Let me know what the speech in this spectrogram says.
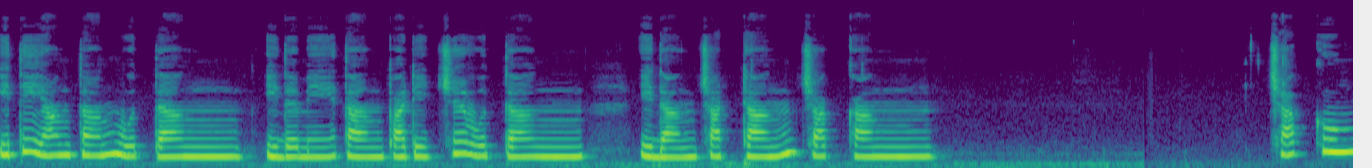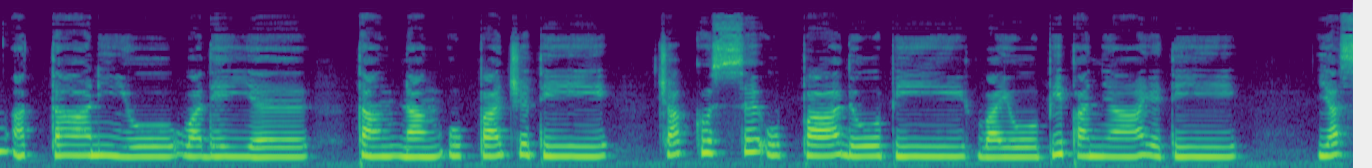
ඉති යං තං වුත්තං ඉදමේ තං පටිච්ච වුත්තං ඉදං චට්ඨං චක්ඛං චක්කුං අත්තානියෝ වදෙය්‍ය තං නං uppajjati චක්කුස්ස උප්පාදෝපි වයෝපි පඤ්ඤායති යස්ස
